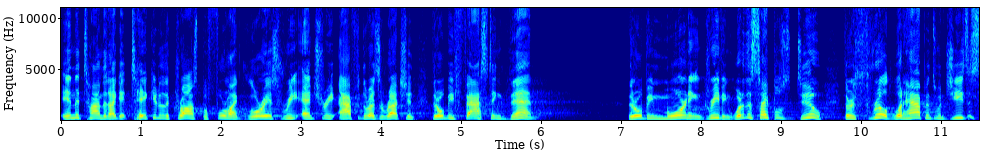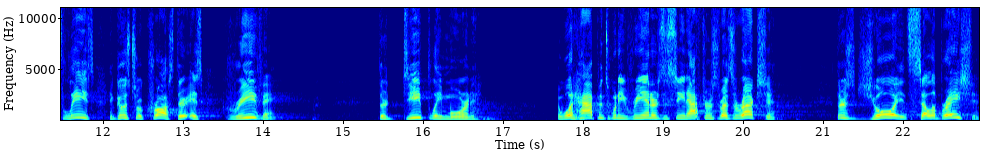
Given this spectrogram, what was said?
in the time that I get taken to the cross before my glorious re entry after the resurrection, there will be fasting then. There will be mourning and grieving. What do the disciples do? They're thrilled. What happens when Jesus leaves and goes to a cross? There is grieving. They're deeply mourning. And what happens when he re enters the scene after his resurrection? There's joy and celebration.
